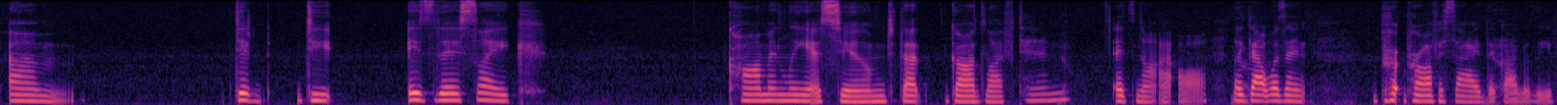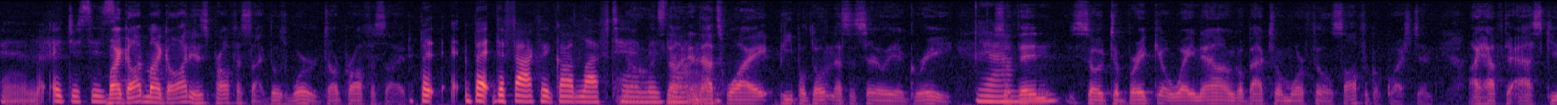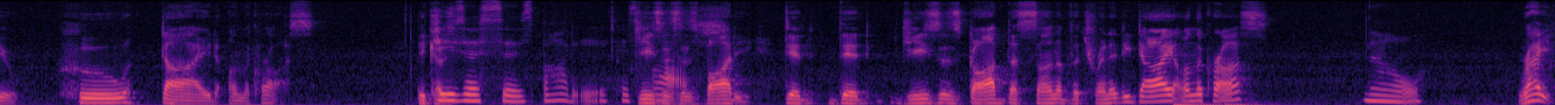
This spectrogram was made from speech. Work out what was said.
um did do you, is this like commonly assumed that God left him? It's not at all. Like No. that wasn't pr- prophesied that God would leave him. It just is. My God, my God is prophesied. Those words are prophesied. but but the fact that God left him No, is not, not. and that's why people don't necessarily agree. Yeah. So then, so to break away now and go back to a more philosophical question, I have to ask you, who died on the cross? Because Jesus's body, his Jesus' flesh. body did did Jesus, God the Son of the Trinity, die on the cross? No. Right,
